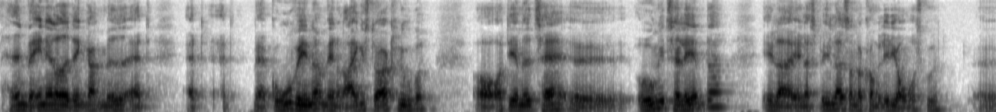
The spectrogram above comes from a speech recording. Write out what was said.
havde en vane allerede dengang med at, at, at være gode venner med en række større klubber, og, og dermed tage øh, unge talenter, eller, eller spillere, som er kommet lidt i overskud. Øh,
